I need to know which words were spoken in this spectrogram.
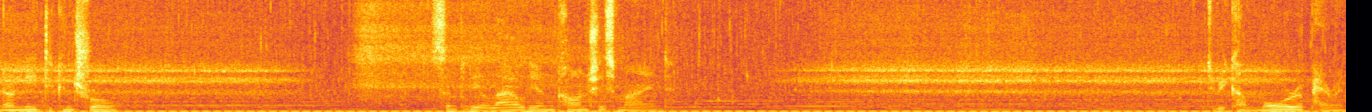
No need to control. Simply allow the unconscious mind to become more apparent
